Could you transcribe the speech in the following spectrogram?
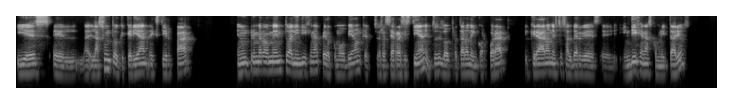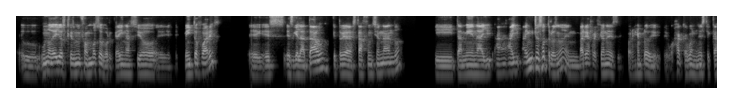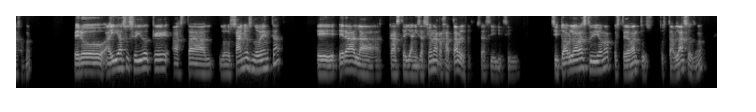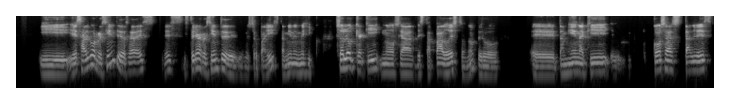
Y es el, asunto que querían extirpar en un primer momento al indígena, pero como vieron que se resistían, entonces lo trataron de incorporar y crearon estos albergues eh, indígenas comunitarios. Uno de ellos que es muy famoso porque ahí nació eh, Benito Juárez, eh, es, es Guelatao, que todavía está funcionando, y también hay, hay, hay, muchos otros, ¿no? En varias regiones, por ejemplo, de, de, Oaxaca, bueno, en este caso, ¿no? Pero ahí ha sucedido que hasta los años 90 eh, era la castellanización a rajatabla. O sea, si, si, si tú hablabas tu idioma, pues te daban tus, tus tablazos, ¿no? Y es algo reciente, o sea, es, es historia reciente de nuestro país, también en México. Solo que aquí no se ha destapado esto, ¿no? Pero eh, también aquí eh, cosas tal vez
